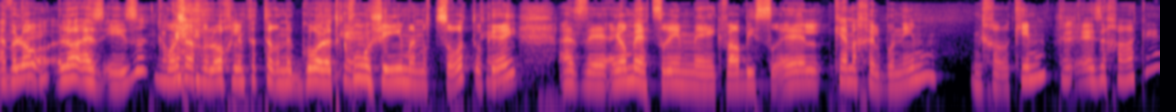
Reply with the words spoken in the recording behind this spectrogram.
אבל okay. לא, אוקיי. לא as is, okay. כמו אוקיי. שאנחנו לא אוכלים את התרנגולת okay. כן. כמו שהיא עם הנוצות, אוקיי? Okay. Okay? אז uh, היום מייצרים uh, כבר בישראל קמח חלבונים מחרקים. איזה חרקים?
